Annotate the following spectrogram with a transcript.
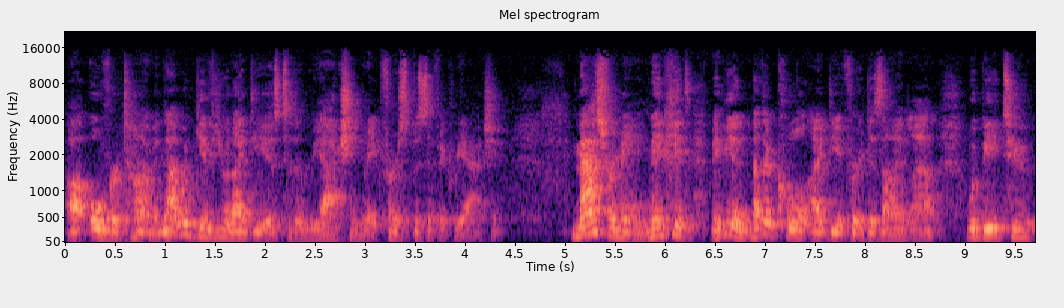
uh, over time, and that would give you an idea as to the reaction rate for a specific reaction. Mass remaining, maybe it's maybe another cool idea for a design lab would be to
